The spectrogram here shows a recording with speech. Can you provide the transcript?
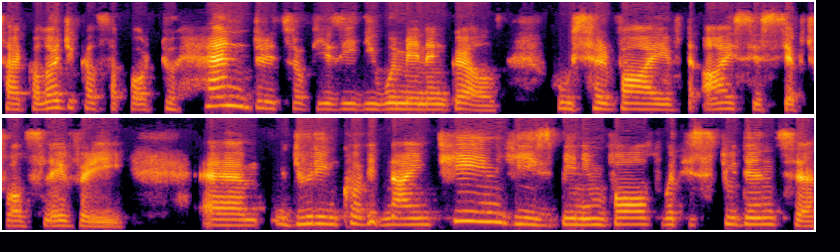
psychological support to hundreds of Yazidi women and girls who survived ISIS sexual slavery. Um, during COVID 19, he's been involved with his students uh,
